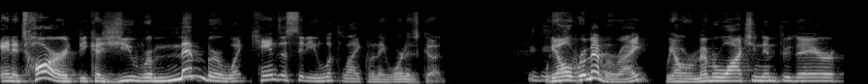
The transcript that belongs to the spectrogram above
And it's hard because you remember what Kansas City looked like when they weren't as good. Mhm. We all remember, right? We all remember watching them through their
